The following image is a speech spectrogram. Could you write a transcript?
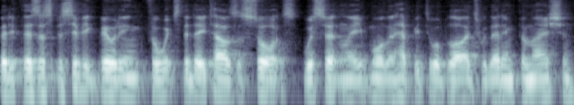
But if there's a specific building for which the details are sought, we're certainly more than happy to oblige with that information.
